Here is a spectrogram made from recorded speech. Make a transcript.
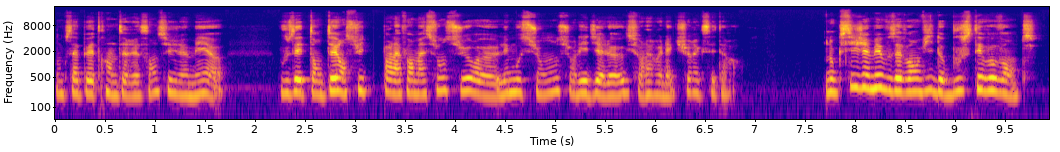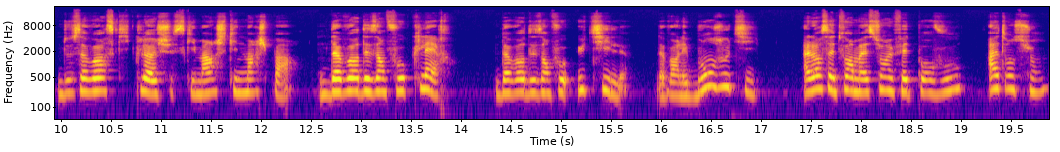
Donc ça peut être intéressant si jamais euh, vous êtes tenté ensuite par la formation sur euh, l'émotion, sur les dialogues, sur la relecture, etc. Donc si jamais vous avez envie de booster vos ventes, de savoir ce qui cloche, ce qui marche, ce qui ne marche pas, d'avoir des infos claires, d'avoir des infos utiles, d'avoir les bons outils, alors cette formation est faite pour vous. Attention,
